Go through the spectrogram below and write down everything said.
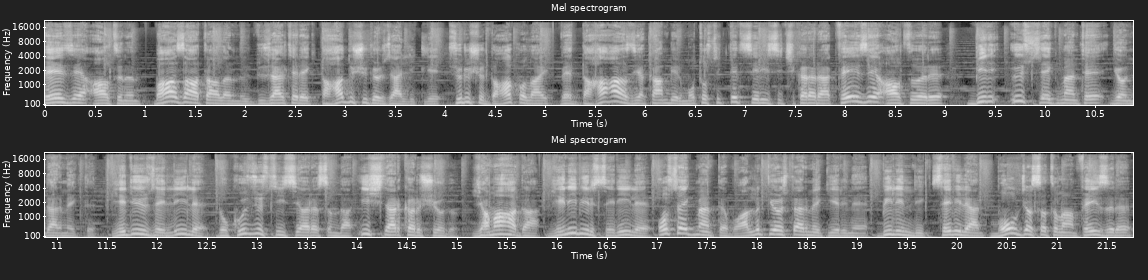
FZ6'nın bazı hatalarını düzelterek daha düşük özellikli, sürüşü daha kolay ve daha az yakan bir motosiklet serisi çıkararak FZ6'ları bir üst segmente göndermekti. 750 ile 900 cc arasında işler karışıyordu. Yamaha'da yeni bir seriyle o segmentte varlık göstermek yerine bilindik, sevilen, bolca satılan Phaser'ı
